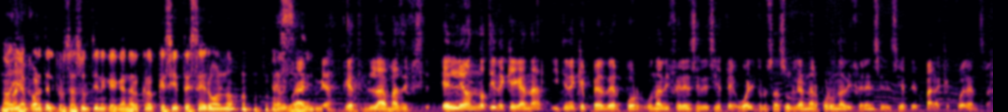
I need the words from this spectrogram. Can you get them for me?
No, y aparte el Cruz Azul tiene que ganar creo que 7-0, ¿no? Algo así. Exacto, mira, fíjate, la más difícil. El León no tiene que ganar y tiene que perder por una diferencia de 7 o el Cruz Azul ganar por una diferencia de 7 para que pueda entrar.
